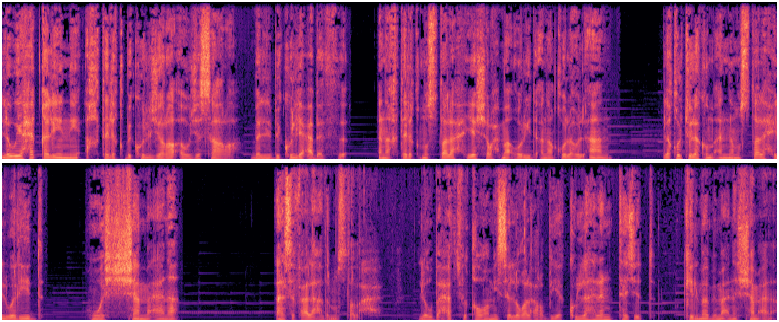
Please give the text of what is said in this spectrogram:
لو يحق لي أني أختلق بكل جراءة وجسارة بل بكل عبث أن أختلق مصطلح يشرح ما أريد أن أقوله الآن لقلت لكم أن مصطلح الوليد هو الشمعنة. آسف على هذا المصطلح. لو بحثت في قواميس اللغة العربية كلها لن تجد كلمة بمعنى الشمعنة.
